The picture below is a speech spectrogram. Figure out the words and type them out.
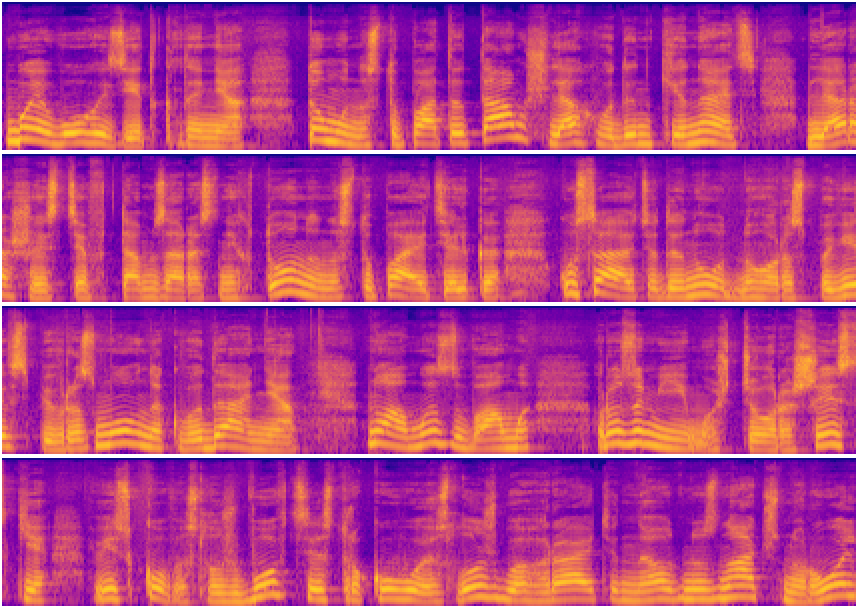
бойового зіткнення. Тому наступати там шлях в один кінець для рашистів. Там зараз ніхто не наступає, тільки кусають один одного, розповів співрозмовник видання. Ну а ми з вами розуміємо, що рашистські військовослужбовці строкової служби грають неоднозначну роль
